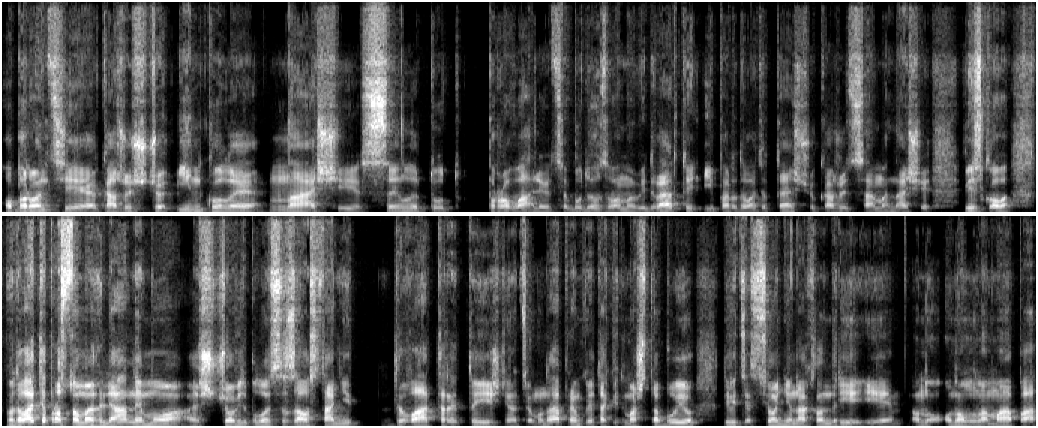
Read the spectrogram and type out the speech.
Оборонці кажуть, що інколи наші сили тут провалюються. Буду з вами відвертий і передавати те, що кажуть саме наші військові. Ну давайте просто ми глянемо, що відбулося за останні 2-3 тижні на цьому напрямку. Я так відмасштабую. Дивіться, сьогодні на календарі і оно- оновлена мапа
